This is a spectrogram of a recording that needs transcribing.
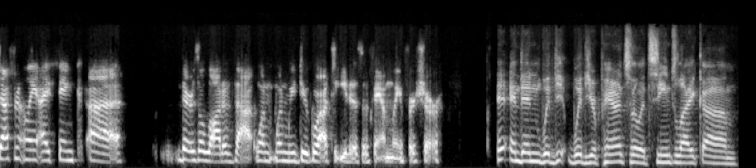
definitely, I think uh, there's a lot of that when when we do go out to eat as a family for sure. And then with with your parents, though, it seems like um,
